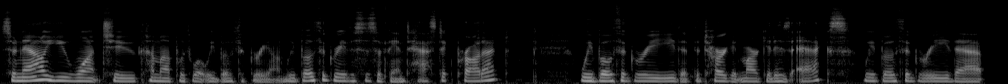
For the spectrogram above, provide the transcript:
So now you want to come up with what we both agree on. We both agree this is a fantastic product. We both agree that the target market is X. We both agree that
